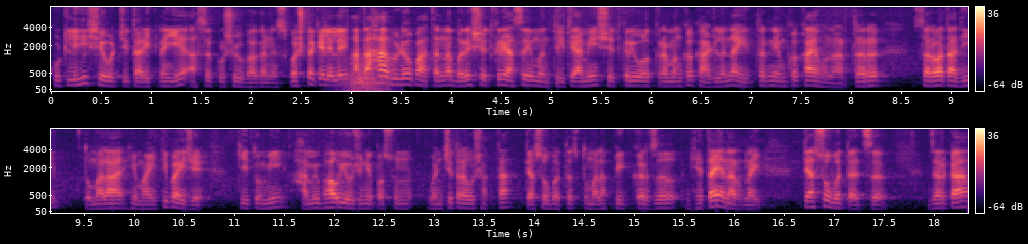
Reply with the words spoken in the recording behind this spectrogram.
कुठलीही शेवटची तारीख नाही आहे असं कृषी विभागानं स्पष्ट केलेलं आहे आता हा व्हिडिओ पाहताना बरेच शेतकरी असंही म्हणतील की आम्ही शेतकरी ओळख क्रमांक काढलं नाही तर नेमकं काय होणार? तर सर्वात आधी तुम्हाला हे माहिती पाहिजे की तुम्ही हमीभाव योजनेपासून वंचित राहू शकता. त्यासोबतच तुम्हाला पीक कर्ज घेता येणार नाही. त्यासोबतच जर का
